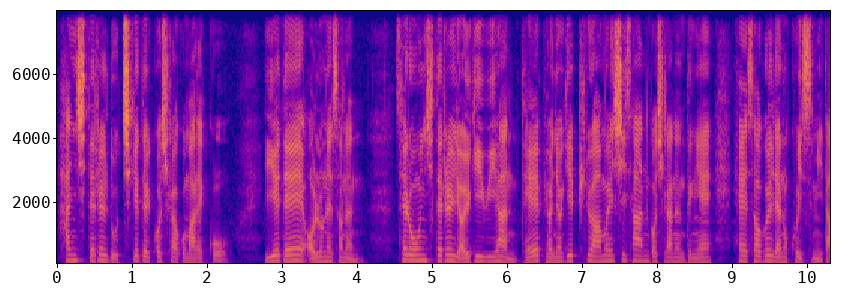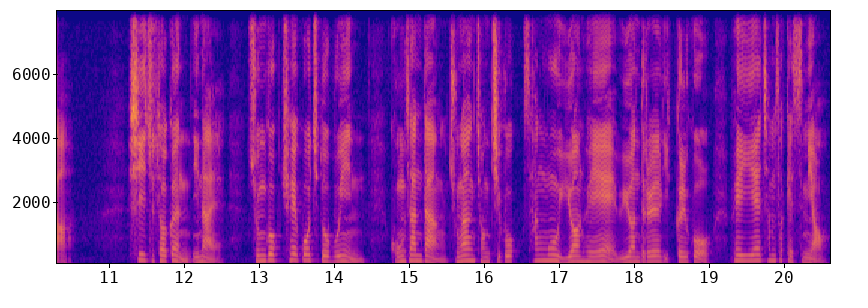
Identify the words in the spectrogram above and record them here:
한 시대를 놓치게 될 것이라고 말했고 이에 대해 언론에서는 새로운 시대를 열기 위한 대변혁이 필요함을 시사한 것이라는 등의 해석을 내놓고 있습니다. 시 주석은 이날 중국 최고 지도부인 공산당 중앙정치국 상무위원회의 위원들을 이끌고 회의에 참석했으며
